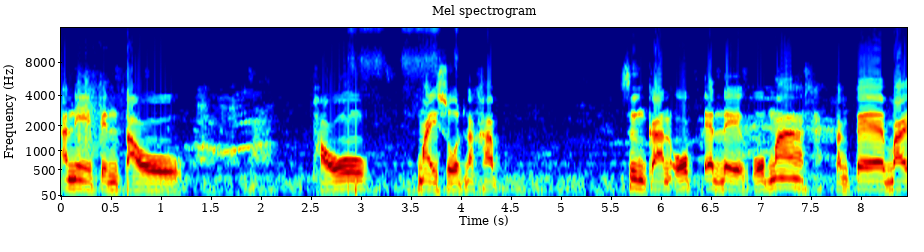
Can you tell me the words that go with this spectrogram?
อันนี้เป็นเตาเผาไม้สดนะครับ ซึ่งการอบแอดเด็กอบมาตั้งแต่บ่าย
